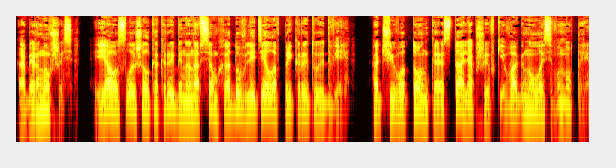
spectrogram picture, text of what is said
Обернувшись, я услышал, как рыбина на всем ходу влетела в прикрытую дверь, отчего тонкая сталь обшивки вогнулась внутрь.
